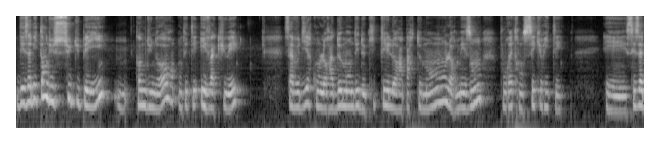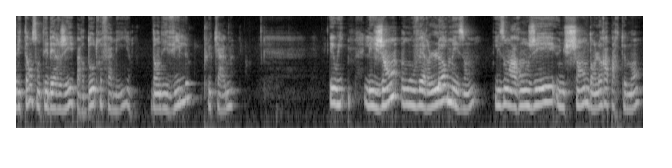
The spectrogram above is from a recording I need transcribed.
Des habitants du sud du pays, comme du nord, ont été évacués ça veut dire qu'on leur a demandé de quitter leur appartement, leur maison, pour être en sécurité. Et ces habitants sont hébergés par d'autres familles dans des villes plus calmes. Et oui, les gens ont ouvert leur maison, ils ont arrangé une chambre dans leur appartement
